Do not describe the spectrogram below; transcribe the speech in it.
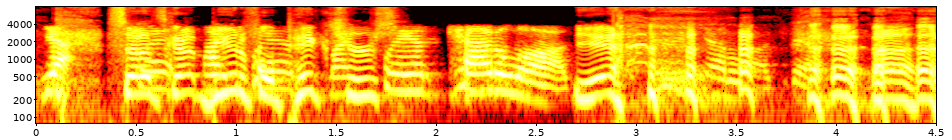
Yeah. So it's got beautiful plant- pictures. Plant catalog. Yeah. catalog. Uh,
